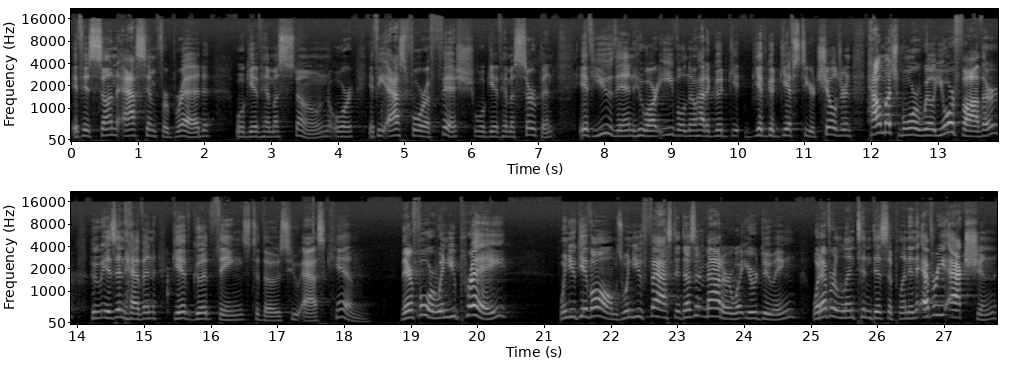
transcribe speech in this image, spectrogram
if his son asks him for bread, will give him a stone, or if he asks for a fish, will give him a serpent. If you then, who are evil, know how to good, give good gifts to your children, how much more will your Father, who is in heaven, give good things to those who ask him? Therefore, when you pray, when you give alms, when you fast, it doesn't matter what you're doing, whatever Lenten discipline, in every action,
